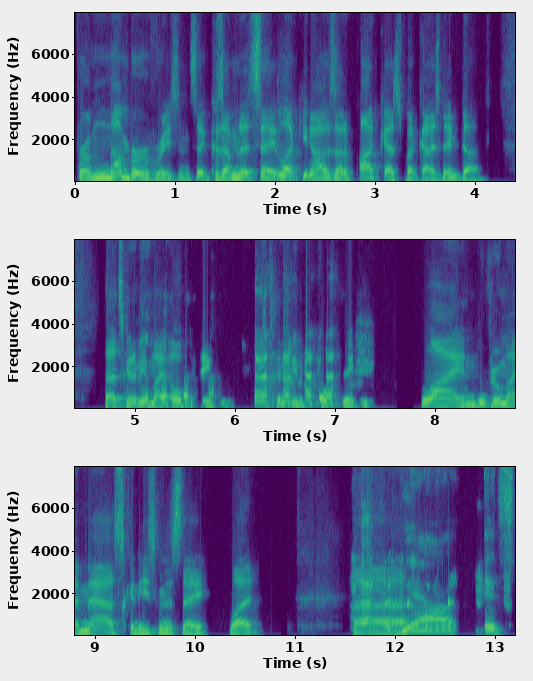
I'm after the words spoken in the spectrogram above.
for a number of reasons. Because I'm going to say, look, you know, I was on a podcast about guys named Doug. That's going to be my opening. That's going to be my opening line through my mask, and he's going to say, "What?" Uh, yeah, it's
